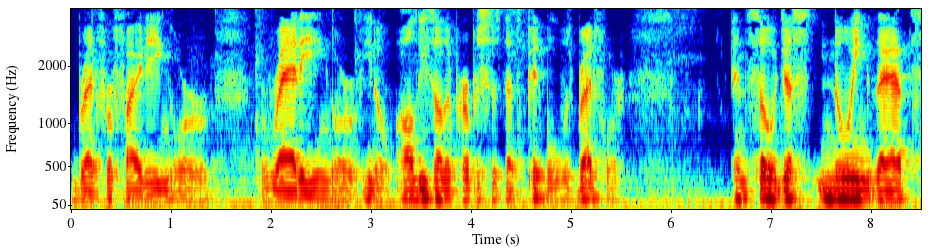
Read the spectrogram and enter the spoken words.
bred for fighting or ratting or, you know, all these other purposes that the pit bull was bred for. And so just knowing that,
